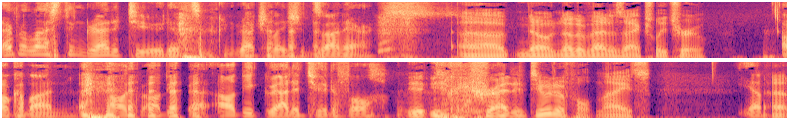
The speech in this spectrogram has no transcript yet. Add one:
everlasting gratitude and some congratulations on air. Uh, no, none of that is actually true. Oh come on, I'll, I'll be I'll be gratitudeful. Gratitudeful. Nice. Yep. Uh,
